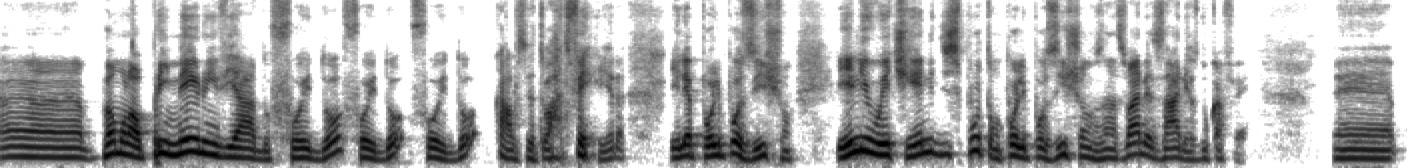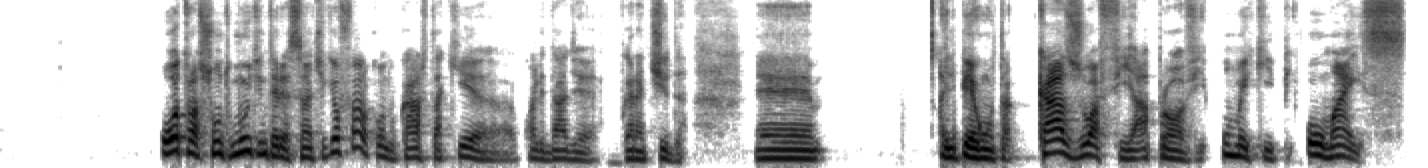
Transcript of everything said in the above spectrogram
Uh, vamos lá, o primeiro enviado foi do, foi do, foi do Carlos Eduardo Ferreira. Ele é pole position. Ele e o Etienne disputam pole positions nas várias áreas do café. É, outro assunto muito interessante que eu falo quando o Carlos está aqui, a qualidade é garantida. É, ele pergunta: caso a FIA aprove uma equipe ou mais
